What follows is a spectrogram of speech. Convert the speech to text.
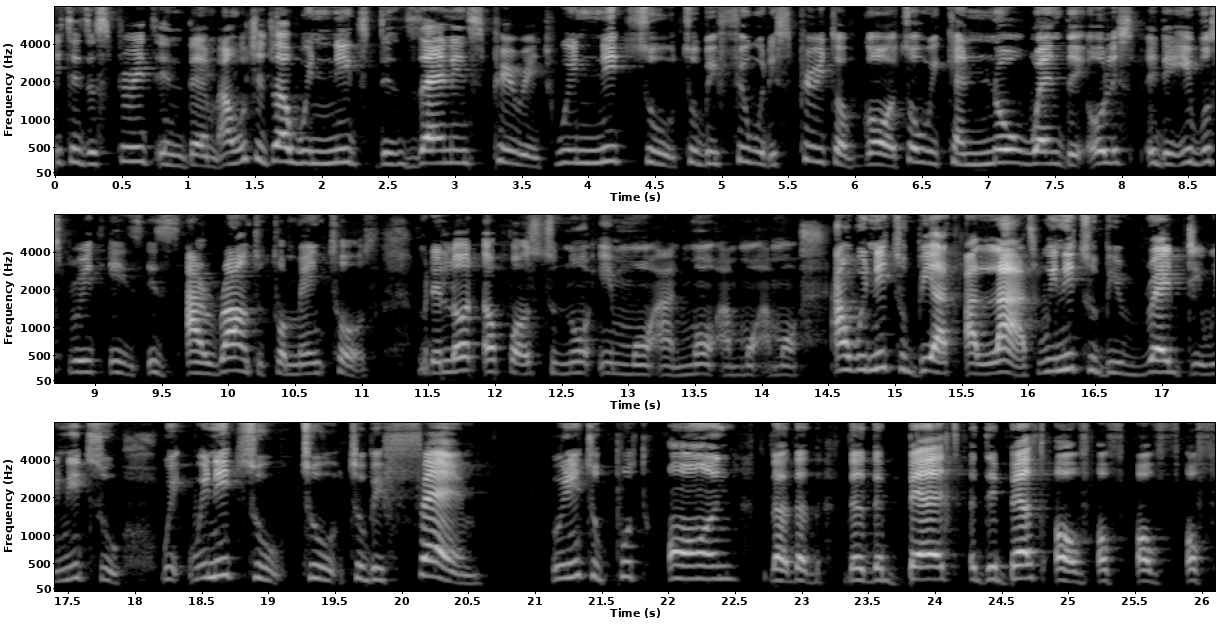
it is the spirit in them and which is why we need discerning spirit. We need to to be filled with the spirit of god so we can know when the holy the evil spirit is is around to torment us. May the lord help us to know him more and more and more and more. And we need to be at alert. We need to be ready. We need to we, we need to to to be firm. We need to put on the the the, the belt the belt of of of of,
